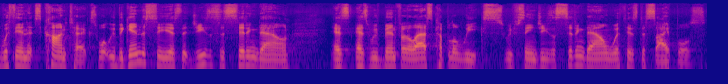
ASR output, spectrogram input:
within its context, what we begin to see is that Jesus is sitting down, as, as we've been for the last couple of weeks. We've seen Jesus sitting down with his disciples.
